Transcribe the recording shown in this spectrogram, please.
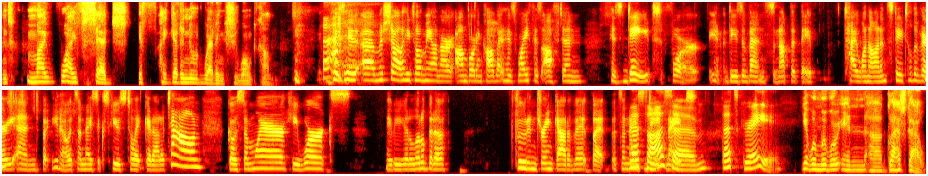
And my wife said if I get a nude wedding, she won't come. Because uh, Michelle, he told me on our onboarding call that his wife is often his date for you know these events. Not that they tie one on and stay till the very end, but you know it's a nice excuse to like get out of town, go somewhere. He works. Maybe you get a little bit of food and drink out of it, but it's a nice That's date night. awesome. That's great. Yeah, when we were in uh, Glasgow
